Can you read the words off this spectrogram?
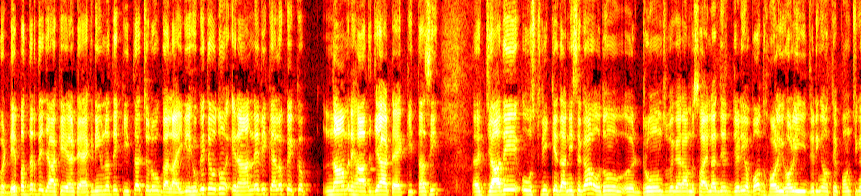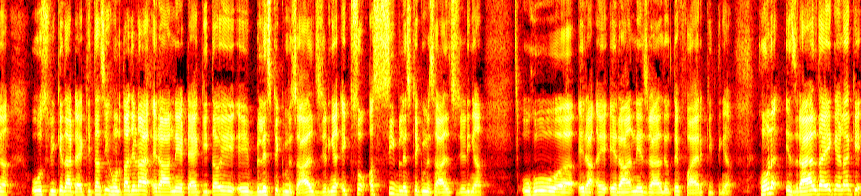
ਵੱਡੇ ਪੱਧਰ ਤੇ ਜਾ ਕੇ ਅਟੈਕ ਨਹੀਂ ਉਹਨਾਂ ਤੇ ਕੀਤਾ। ਚਲੋ ਗੱਲ ਆਈ ਗਈ ਹੋਗੀ ਤੇ ਉਦੋਂ ਈਰਾਨ ਨੇ ਵੀ ਕਹਿ ਲਓ ਕਿ ਇੱਕ ਨਾਮ ਨਿਹਾਦ ਜਿਹਾ ਅਟੈਕ ਕੀਤਾ ਸੀ। ਜ਼ਿਆਦੇ ਉਸ ਤਰੀਕੇ ਦਾ ਨਹੀਂ ਸੀਗਾ। ਉਦੋਂ ਡਰੋਨਸ ਵਗੈਰਾ ਮਿਸਾਈਲਾਂ ਜਿਹੜੀਆਂ ਬਹੁਤ ਹੌਲੀ ਹੌਲੀ ਜਿਹੜੀਆਂ ਉੱਥੇ ਪਹੁੰਚੀਆਂ ਉਸ ਤਰੀਕੇ ਦਾ ਅਟੈਕ ਕੀਤਾ ਸੀ। ਹੁਣ ਤਾਂ ਜਿਹੜਾ ਈਰਾਨ ਨੇ ਅਟੈਕ ਕੀਤਾ ਉਹ ਇਹ ਬਲਿਸਟਿਕ ਮਿਸਾਈਲਸ ਜਿਹੜੀਆਂ 180 ਬਲਿਸਟਿਕ ਮਿਸਾਈਲਸ ਜਿਹੜੀਆਂ ਉਹ ਅ, ਈਰਾਨ ਨੇ ਇਜ਼ਰਾਈਲ ਦੇ ਉੱਤੇ ਫਾਇਰ ਕੀਤੀਆਂ। ਹੁਣ ਇਜ਼ਰਾਈਲ ਦਾ ਇਹ ਕਹਿਣਾ ਕਿ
